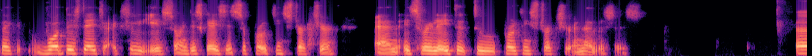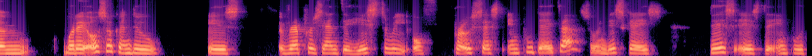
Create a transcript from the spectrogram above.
like what this data actually is. So in this case, it's a protein structure and it's related to protein structure analysis. Um, what I also can do is represent the history of processed input data. So in this case, this is the input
